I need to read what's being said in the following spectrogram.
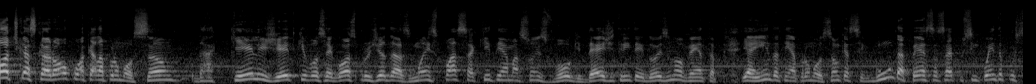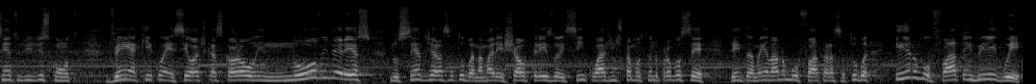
Óticas Carol com aquela promoção, daquele jeito que você gosta para o Dia das Mães, passa aqui, tem amações Vogue, 10 de R$ 32,90. E ainda tem a promoção que a segunda peça sai por 50% de desconto. Vem aqui conhecer Óticas Carol em novo endereço, no centro de Aracatuba, na Marechal 325, a gente está mostrando para você. Tem também lá no Mufato Aracatuba e no Mufato em Birigui.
